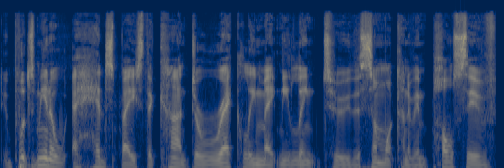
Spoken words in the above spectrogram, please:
It puts me in a, a headspace that can't directly make me link to the somewhat kind of impulsive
